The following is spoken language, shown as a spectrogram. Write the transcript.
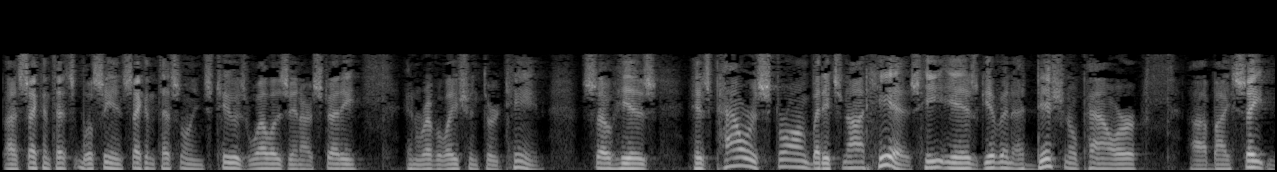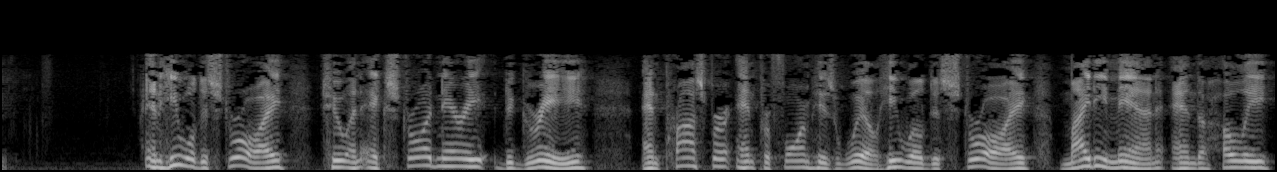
uh, second Thess- we'll see in Second Thessalonians two as well as in our study in Revelation 13. So his his power is strong, but it's not his. He is given additional power uh, by Satan, and he will destroy to an extraordinary degree and prosper and perform his will. He will destroy mighty men and the holy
